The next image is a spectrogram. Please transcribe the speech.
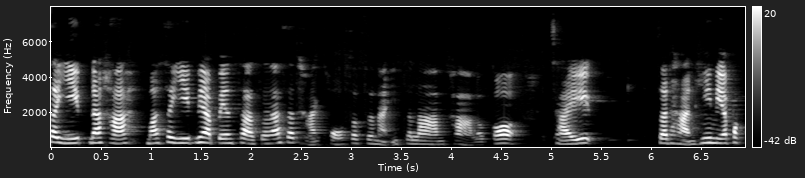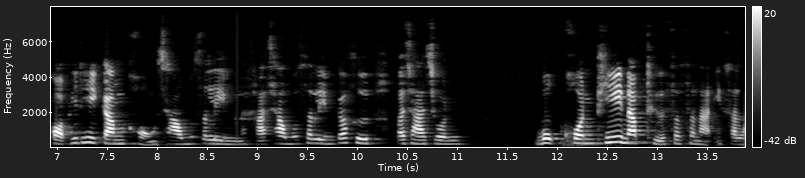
สยิดนะคะ มัสยิดเนี่ยเป็นศาสนสถานของศาสนาอิสลามค่ะ แล้วก็ใช้สถานที่นี้ประกอบพิธีกรรมของชาวมุสลิมนะคะ ชาวมุสลิมก็คือประชาชน บุคคลที่นับถือศาสนาอิสล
